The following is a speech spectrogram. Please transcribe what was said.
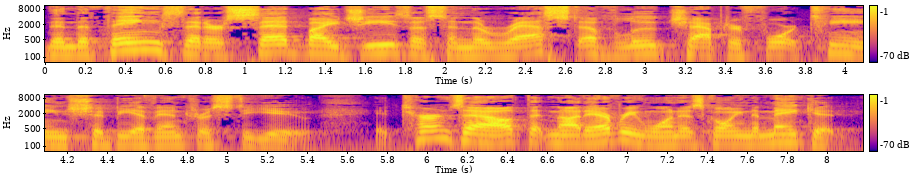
then the things that are said by Jesus in the rest of Luke chapter 14 should be of interest to you. It turns out that not everyone is going to make it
